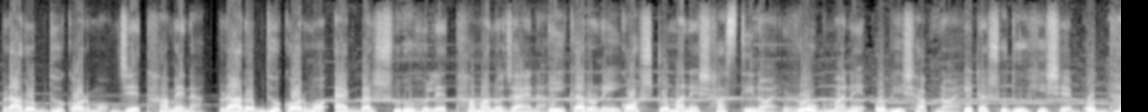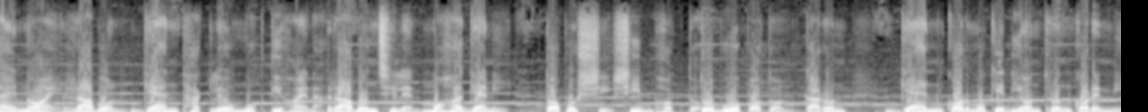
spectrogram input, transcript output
প্রারব্ধ কর্ম। যে থামে না। প্রারব্ধ কর্ম একবার শুরু হলে থামানো যায় না। এই কারণেই কষ্ট মানে শাস্তি নয়, রোগ মানে অভিশাপ নয়। এটা শুধু হিসেব। অধ্যায় নয়, রাবণ। জ্ঞান থাকলেও মুক্তি হয় না। রাবণ ছিলেন মহাজ্ঞানী, তপস্বী শিব ভক্ত তবুও পতন। কারণ জ্ঞান কর্মকে নিয়ন্ত্রণ করেননি,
